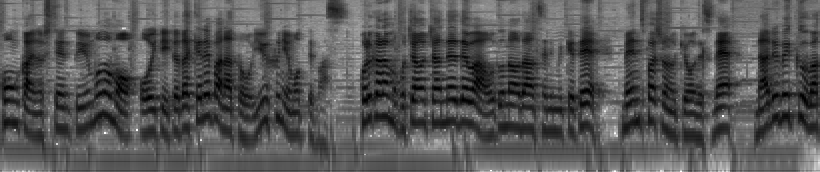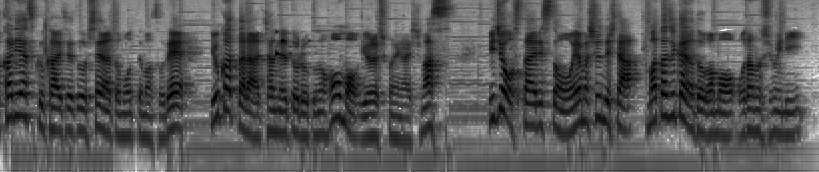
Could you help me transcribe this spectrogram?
今回の視点というものも置いていただければなというふうに思ってます。これからもこちらのチャンネルでは大人の男性に向けてメンズファッションの今日ですね、なるべくわかりやすく解説をしたいなと思ってますので、よかったらチャンネル登録の方もよろしくお願いします。以上、スタイリストの大山俊でした。また次回の動画もお楽しみに。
